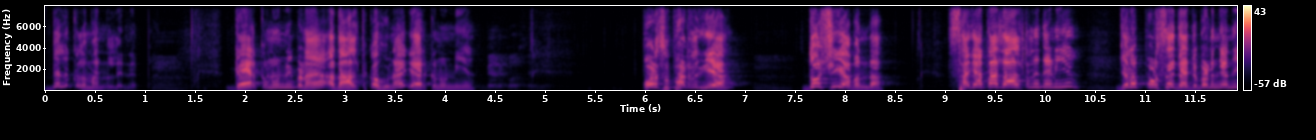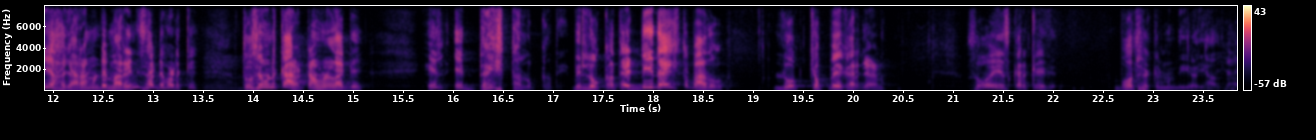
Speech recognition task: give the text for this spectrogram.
ਬਿਲਕੁਲ ਮੰਨ ਲੈਨੇ ਆਪਾਂ। ਗੈਰ ਕਾਨੂੰਨੀ ਬਣਾਇਆ ਅਦਾਲਤ ਕਹੂ ਨਾ ਗੈਰ ਕਾਨੂੰਨੀ ਆ। ਬਿਲਕੁਲ ਸਹੀ ਹੈ। ਪੁਲਿਸ ਫੜ ਲਿਆ ਦੋਸ਼ੀ ਆ ਬੰਦਾ। ਸਜ਼ਾ ਤਾਂ ਅਦਾਲਤ ਨੇ ਦੇਣੀ ਆ। ਜਦੋਂ ਪੁਲਿਸ ਦੇ ਜੱਜ ਬਣ ਜਾਂਦੀ ਆ ਹਜ਼ਾਰਾਂ ਮੁੰਡੇ ਮਾਰੇ ਨਹੀਂ ਸਾਡੇ ਫੜ ਕੇ। ਤੁਸੀਂ ਹੁਣ ਘਰ ਢਾਉਣ ਲੱਗੇ ਇਹ ਇਹ ਦਹਿਸ਼ਤ ਆ ਲੋਕਾਂ ਤੇ। ਵੀ ਲੋਕਾਂ ਤੇ ਐਡੀ ਦਹਿਸ਼ਤ ਪਾ ਦਿਓ। ਲੋਕ ਚੁੱਪੇ ਕਰ ਜਾਣ। ਸੋ ਇਸ ਕਰਕੇ ਬਹੁਤ ਫਿਕਰਮੰਦੀ ਵਾਲੀ ਹਾਲਤ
